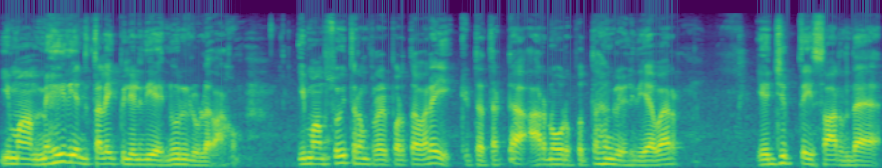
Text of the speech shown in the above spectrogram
இமாம் மெஹதி என்ற தலைப்பில் எழுதிய நூலில் உள்ளதாகும். இமாம் சுகித் ரஹம்துல்லரை பொறுத்தவரை கிட்டத்தட்ட அறுநூறு புத்தகங்கள் எழுதியவர். எஜிப்தை சார்ந்த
